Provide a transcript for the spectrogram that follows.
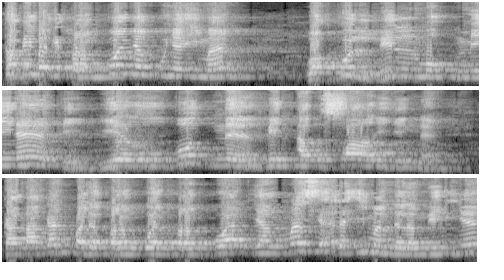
Tapi bagi perempuan yang punya iman, wa kullil mu'minati yaghdudna min absarihinna. Katakan pada perempuan-perempuan yang masih ada iman dalam dirinya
